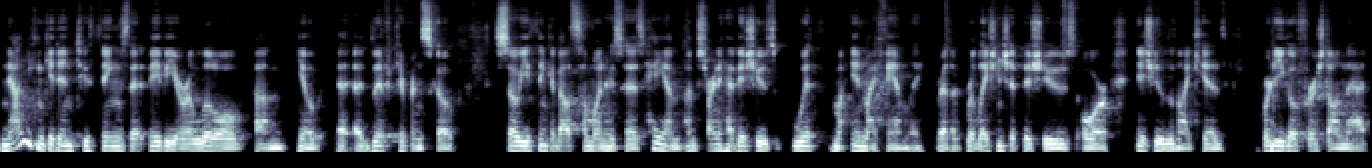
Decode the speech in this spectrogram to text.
Now you can get into things that maybe are a little, um, you know, a, a different scope. So you think about someone who says, "Hey, I'm, I'm starting to have issues with my, in my family, rather relationship issues or issues with my kids. Where do you go first on that?"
